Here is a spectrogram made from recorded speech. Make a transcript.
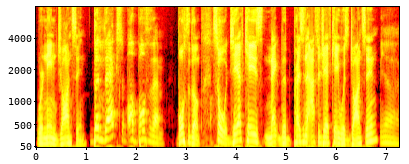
were named Johnson. The next, oh, both of them. Both of them. So JFK's next, the president after JFK was Johnson, Yeah.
